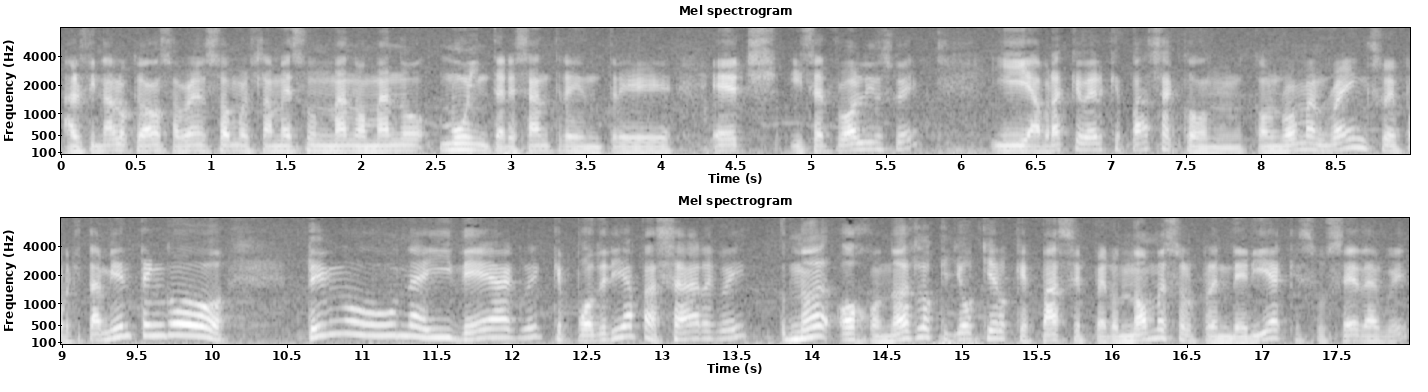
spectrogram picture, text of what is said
al final lo que vamos a ver en SummerSlam es un mano a mano muy interesante entre Edge y Seth Rollins, güey. Y habrá que ver qué pasa con, con Roman Reigns, güey. Porque también tengo tengo una idea, güey, que podría pasar, güey. No, ojo, no es lo que yo quiero que pase, pero no me sorprendería que suceda, güey.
